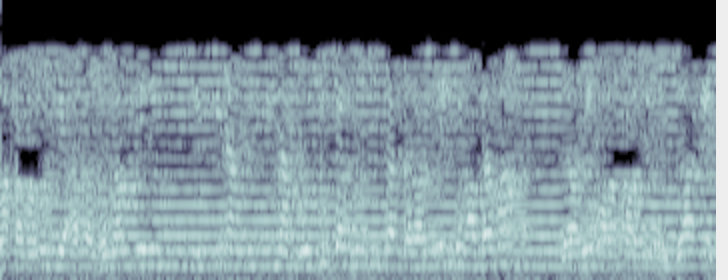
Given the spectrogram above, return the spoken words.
maka manusia akan mengambil pimpinan-pimpinan rujukan-rujukan dalam ilmu agama dari orang-orang yang jahil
